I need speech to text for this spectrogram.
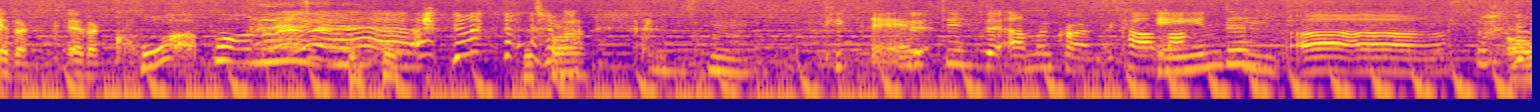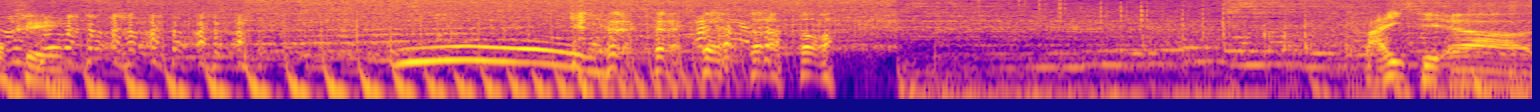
Er der, er der kor på nu? Det tror jeg. Sådan, kan ikke rigtigt. Det er man gør med kamera. Ane det. Uh, Okay. Nej, det er...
